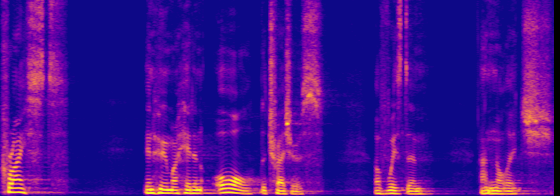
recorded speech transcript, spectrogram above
Christ, in whom are hidden all the treasures of wisdom and knowledge.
